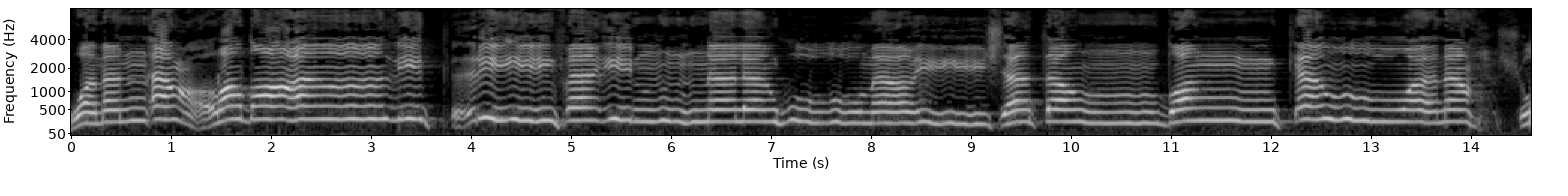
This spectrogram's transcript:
ومن اعرض عن ذكري فان له معيشه ضنكا ونحشره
